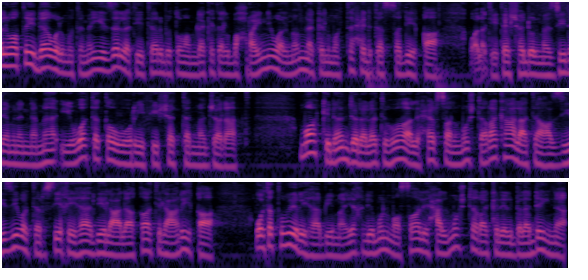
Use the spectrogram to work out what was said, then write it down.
الوطيدة والمتميزة التي تربط مملكة البحرين والمملكة المتحدة الصديقة والتي تشهد المزيد من النماء والتطور في شتى المجالات. مؤكدا جلالته الحرص المشترك على تعزيز وترسيخ هذه العلاقات العريقة وتطويرها بما يخدم المصالح المشتركة للبلدين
